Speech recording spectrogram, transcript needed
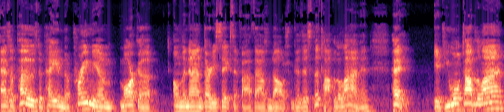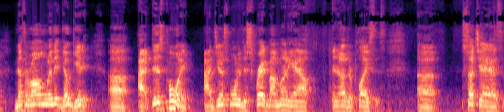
as opposed to paying the premium markup on the 936 at $5,000 because it's the top of the line. And hey, if you want top of the line, nothing wrong with it. Go get it. Uh, at this point, I just wanted to spread my money out in other places, uh, such as,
